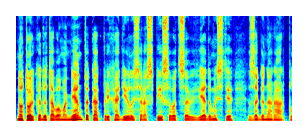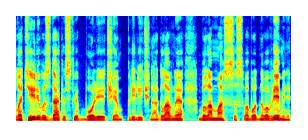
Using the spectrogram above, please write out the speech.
но только до того момента, как приходилось расписываться в ведомости за гонорар. Платили в издательстве более чем прилично, а главное, была масса свободного времени,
